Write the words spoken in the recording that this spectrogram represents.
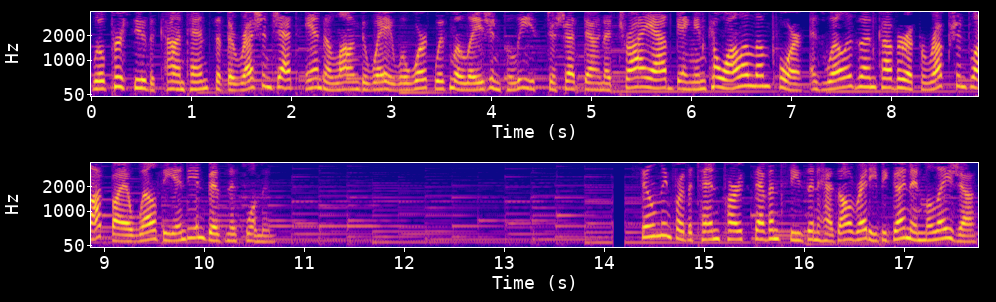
will pursue the contents of the Russian jet, and along the way will work with Malaysian police to shut down a triad gang in Kuala Lumpur, as well as uncover a corruption plot by a wealthy Indian businesswoman. Filming for the 10-part 7th season has already begun in Malaysia.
